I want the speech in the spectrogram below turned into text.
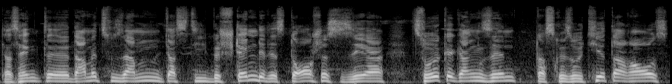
Das hängt äh, damit zusammen, dass die Bestände des Dorsches sehr zurückgegangen sind. Das resultiert daraus,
